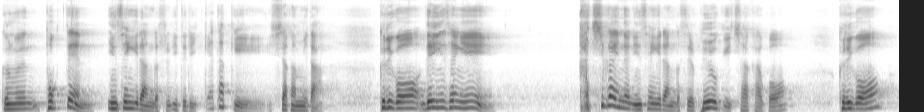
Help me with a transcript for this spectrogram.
그러면 복된 인생이라는 것을 이들이 깨닫기 시작합니다. 그리고 내 인생이 가치가 있는 인생이라는 것을 배우기 시작하고 그리고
